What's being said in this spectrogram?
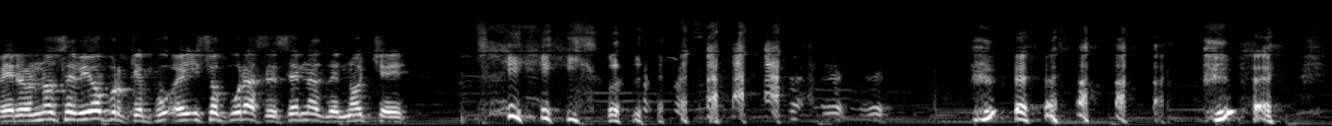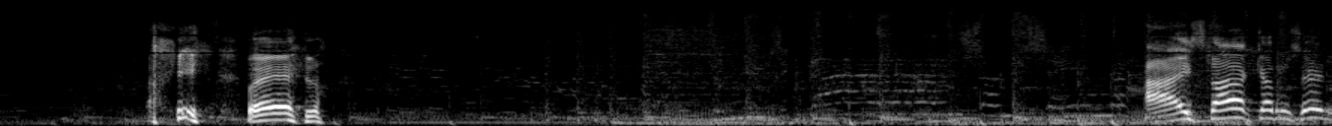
Pero no se vio porque hizo puras escenas de noche. bueno, Ahí está, Carrusel.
